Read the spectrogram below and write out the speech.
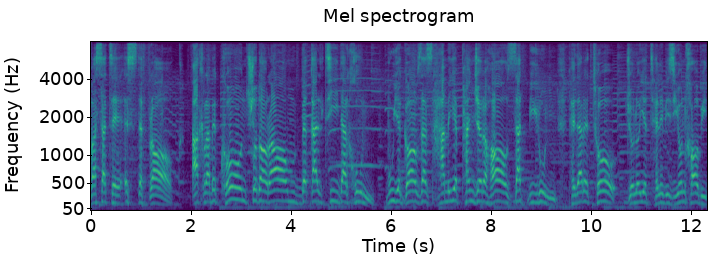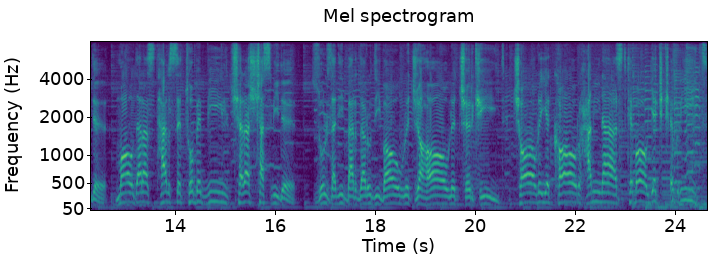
وسط استفراغ اقرب کند شد آرام به قلتی در خون. بوی گاز از همه پنجره ها زد بیرون. پدر تو جلوی تلویزیون خوابیده. مادر از ترس تو به ویل چرش چسبیده. زل زدی بر در و دیوار جهان چرکید. چاره کار همین است که با یک کبریت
